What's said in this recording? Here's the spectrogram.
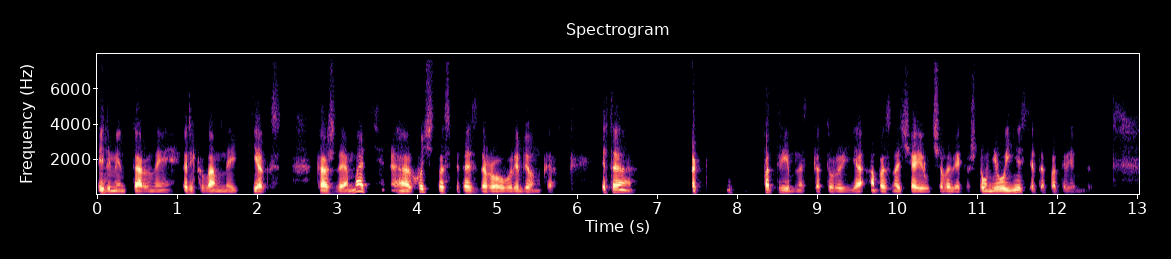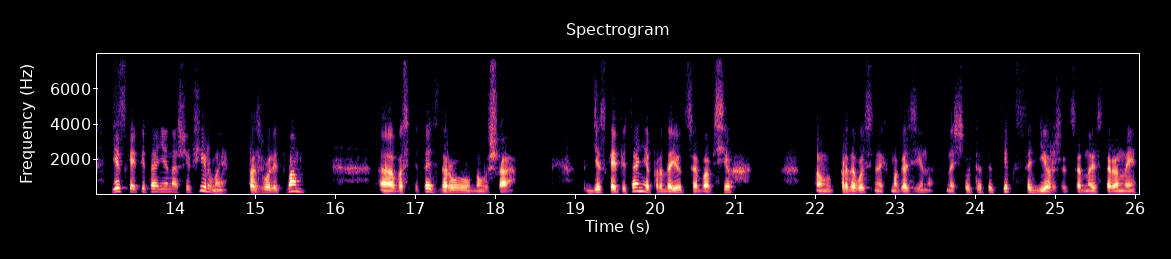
элементарный рекламный текст. Каждая мать э, хочет воспитать здорового ребенка. Это потребность, которую я обозначаю у человека, что у него есть эта потребность. Детское питание нашей фирмы позволит вам а, воспитать здорового малыша. Детское питание продается во всех продовольственных магазинах. Значит, вот этот текст содержит, с одной стороны,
